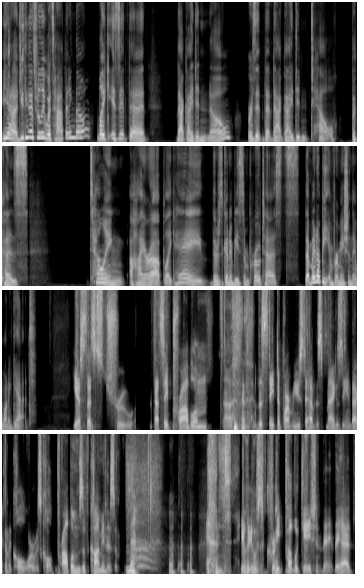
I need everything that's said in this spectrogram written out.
yeah do you think that's really what's happening though like is it that that guy didn't know or is it that that guy didn't tell? Because telling a higher up, like, hey, there's going to be some protests, that might not be information they want to get. Yes, that's true. That's a problem. Uh, the State Department used to have this magazine back in the Cold War. It was called Problems of Communism. and it, it, was a great publication. They, they had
